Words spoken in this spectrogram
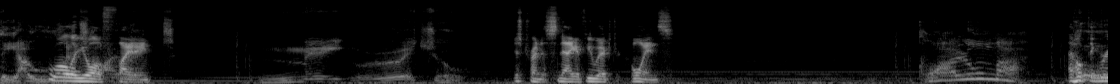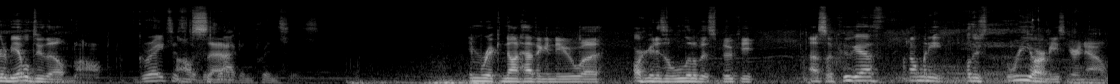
The Who all are you all fighting? Make ritual. Just trying to snag a few extra coins. Qualuma. I don't think we're going to be able to, though. Greatest All of the set. dragon princes. Imric not having a new uh, target is a little bit spooky. Uh, so Kugath, how many? Oh, there's three armies here now.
